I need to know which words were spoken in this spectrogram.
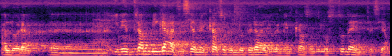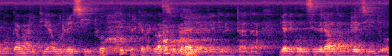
Allora, eh, in entrambi i casi, sia nel caso dell'operaio che nel caso dello studente, siamo davanti a un residuo, perché la classe operaia viene, viene considerata un residuo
